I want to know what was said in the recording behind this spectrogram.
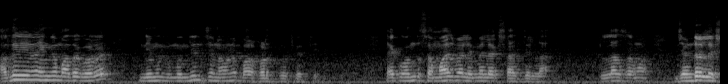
ಅದನ್ನೇನು ಹಿಂಗೆ ಮಾತಾಡೋರೆ ನಿಮಗೆ ಮುಂದಿನ ಚುನಾವಣೆ ಭಾಳ ಹೊಡೆದು ಬರ್ತೈತಿ ಯಾಕೆ ಒಂದು ಸಮಾಜ ಮೇಲೆ ಎಂ ಎಲ್ ಸಾಧ್ಯ ಇಲ್ಲ. ಎಲ್ಲ ಸಮ ಜನರಲ್ ಎಲೆಕ್ಷನ್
